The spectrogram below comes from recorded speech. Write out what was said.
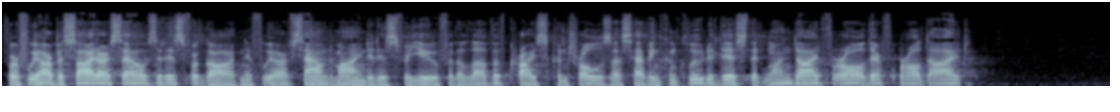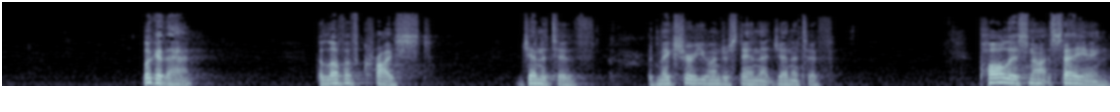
For if we are beside ourselves, it is for God, and if we are of sound mind, it is for you. For the love of Christ controls us, having concluded this, that one died for all, therefore all died. Look at that. The love of Christ, genitive, but make sure you understand that genitive. Paul is not saying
